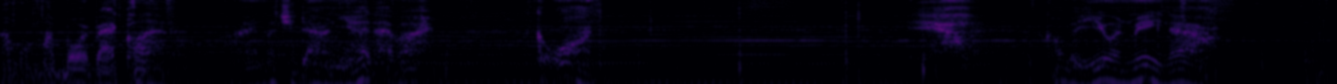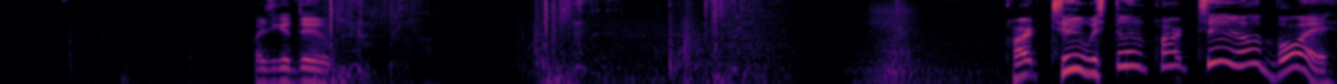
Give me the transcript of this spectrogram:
I want my boy back, Clive. I ain't let you down yet, have I? Go on. Be you and me now. What's he gonna do? Part two. We're still in part two. Oh boy.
